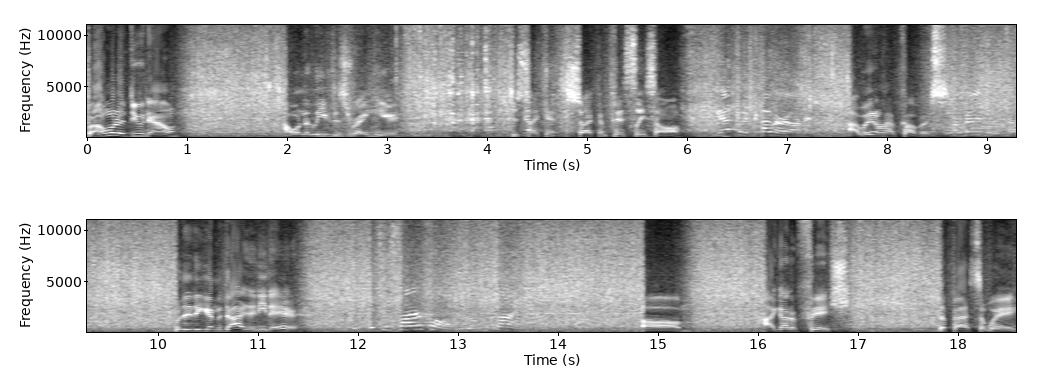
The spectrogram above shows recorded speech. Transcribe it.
what I want to do now, I want to leave this right here, Just so I can so I can piss Lisa off. You gotta put a cover on it. I, we don't have covers. We're gonna do a cover. But they're gonna die. They need air. It's a styrofoam. You'll be fine. Um, I got a fish that passed away,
